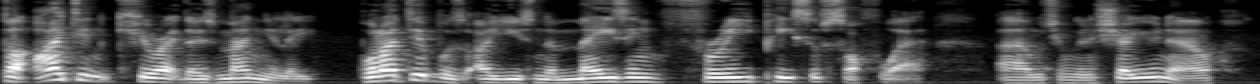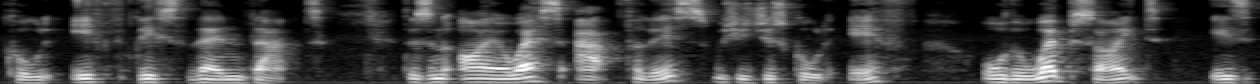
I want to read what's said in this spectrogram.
But I didn't curate those manually. What I did was I used an amazing free piece of software, uh, which I'm going to show you now, called If This Then That. There's an iOS app for this, which is just called If, or the website is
